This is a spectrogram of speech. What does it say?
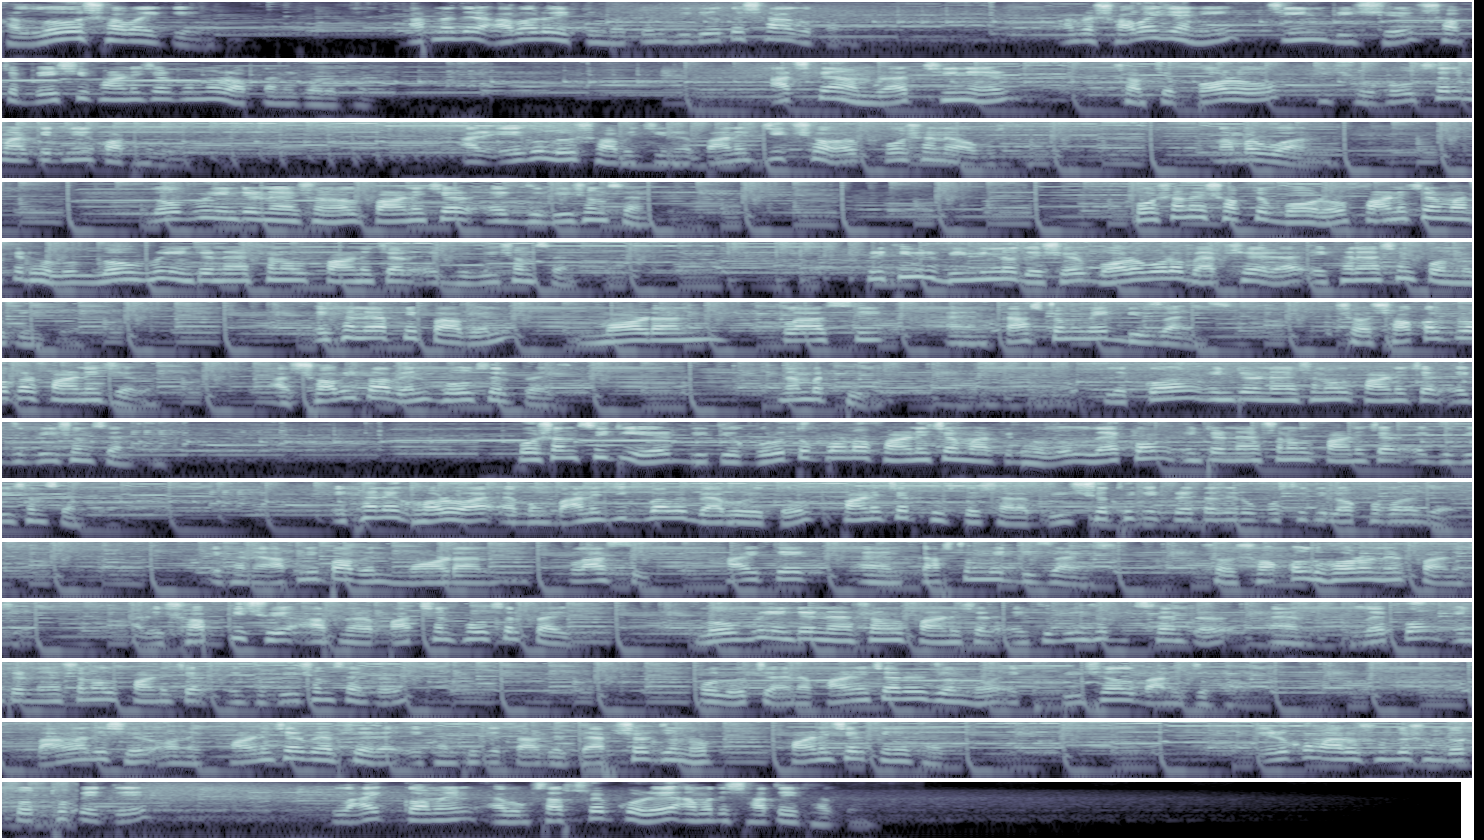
Hello সবাইকে। আপনাদের আবারও একটি নতুন ভিডিওতে স্বাগতম। আমরা সবাই জানি চীন বিশ্বের সবচেয়ে বেশি ফার্নিচার পণ্য রপ্তানি করে থাকে। আজকে আমরা চীনের সবচেয়ে বড় কিছু হোলসেল মার্কেট নিয়ে কথা বলব। আর এগুলো সবই চীনের বাণিজ্যিক শহর ফোশানে অবস্থিত। Number one Louvre international furniture exhibition centre ফোশানের সবচেয়ে বড় ফার্নিচার মার্কেট হলো Louvre international furniture exhibition centre. পৃথিবীর বিভিন্ন দেশের বড় বড় ব্যবসায়ীরা এখানে আসেন পণ্য কিনতে। এখানে আপনি পাবেন modern classic and custom made designs সকল প্রকার ফার্নিচার, আর সবই পাবেন wholesale price number two Lecong international furniture exhibition centre. Foshan city এর দ্বিতীয় গুরুত্বপূর্ণ ফার্নিচার মার্কেট হলো Lecong international furniture exhibition centre এখানে ঘরোয়া এবং বাণিজ্যিকভাবে ব্যবহৃত ফার্নিচার খুঁজতে সারা বিশ্ব থেকে ক্রেতাদের উপস্থিতি লক্ষ্য করা যায়। এখানে আপনি পাবেন modern classic hi-tech and custom made designs সহ সকল ধরনের ফার্নিচার আর এই সব কিছুই আপনারা পাচ্ছেন হোলসেল প্রাইসে Louvre international furniture exhibition centre and Lecong international furniture exhibition centre হলো চায়না ফার্নিচারের জন্য এক বিশাল বাণিজ্য হল বাংলাদেশের অনেক ফার্নিচার ব্যবসায়ীরা এখান থেকে তাদের ব্যবসার জন্য ফার্নিচার কিনে থাকে। এরকম আরও সুন্দর সুন্দর তথ্য পেতে লাইক কমেন্ট এবং সাবস্ক্রাইব করে আমাদের সাথেই থাকুন।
